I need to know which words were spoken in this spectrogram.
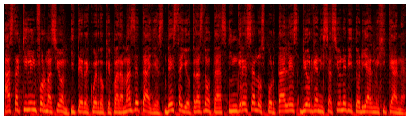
Hasta aquí la información y te recuerdo que para más detalles de esta y otras notas ingresa a los portales de Organización Editorial Mexicana.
